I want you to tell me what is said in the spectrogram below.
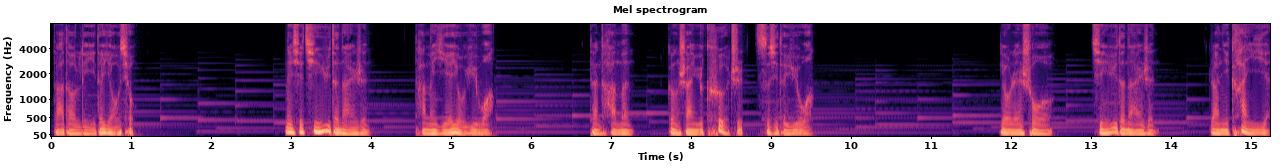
达到礼的要求。那些禁欲的男人，他们也有欲望，但他们更善于克制自己的欲望。有人说，禁欲的男人，让你看一眼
